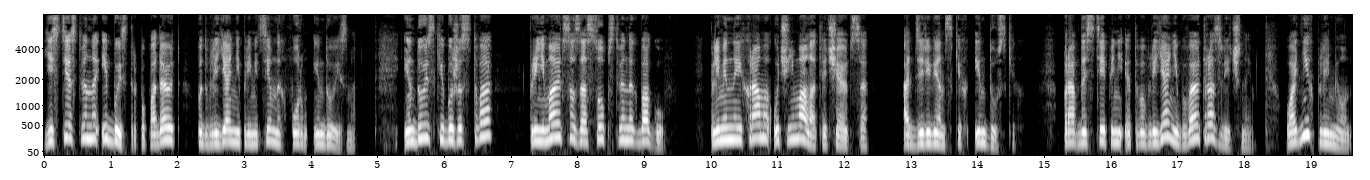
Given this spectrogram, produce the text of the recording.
естественно и быстро попадают под влияние примитивных форм индуизма. Индуистские божества принимаются за собственных богов. Племенные храмы очень мало отличаются от деревенских индусских. Правда, степени этого влияния бывают различные. У одних племен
